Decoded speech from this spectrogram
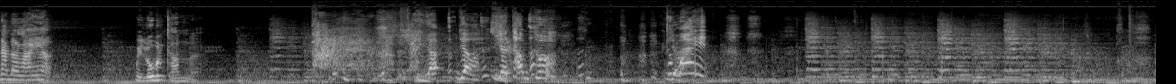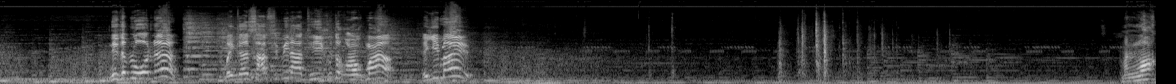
นั่นอะไรอะ ไม่รู้เหมือนกันน่ะอย่าอย่าอย่าทำเธอทำไมนี่ตำรวจนะ ไม่เกิน 30 วินาทีคุณต้องออกมา ได้ยินไหม มันล็อก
